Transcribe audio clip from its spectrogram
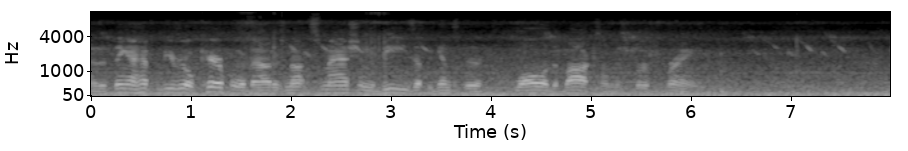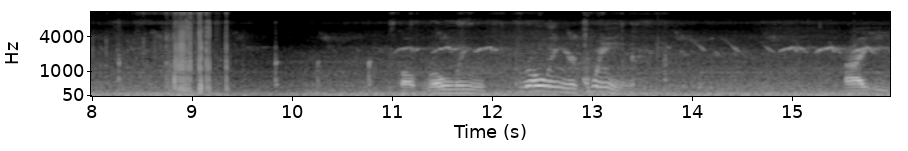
Now, the thing I have to be real careful about is not smashing the bees up against the wall of the box on this first frame. It's called rolling, rolling your queen, i.e.,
